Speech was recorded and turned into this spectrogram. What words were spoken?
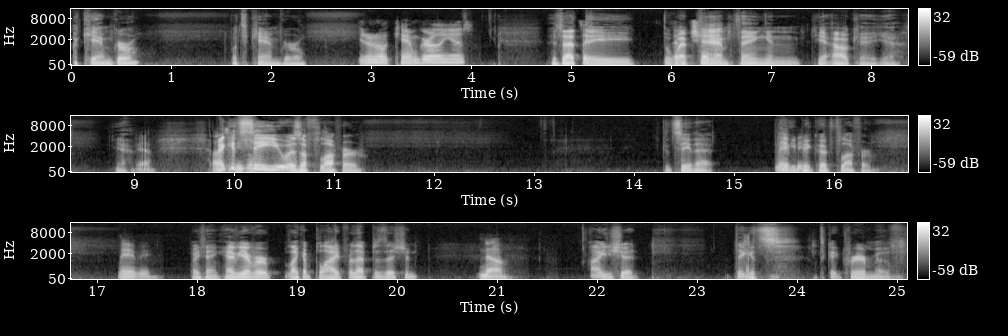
a cam girl. What's a cam girl? You don't know what cam girling is? Is that the the webcam thing? And yeah, okay, yeah, yeah. Yeah. I Lots of could people- see you as a fluffer. Could see that. Maybe. think you'd be a good fluffer. Maybe. What do you think? Have you ever like applied for that position? No. Oh, you should. I think it's it's a good career move.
